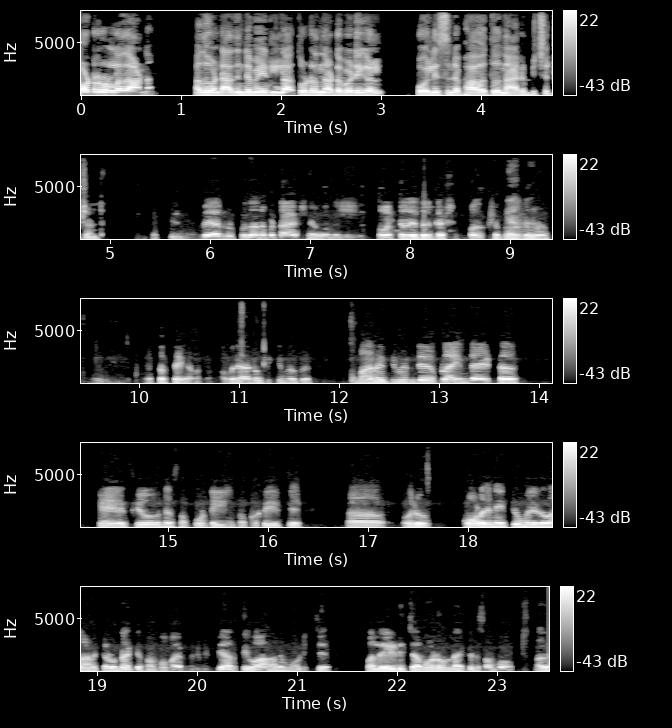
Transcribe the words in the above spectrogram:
ഓർഡർ ഉള്ളതാണ്. അതുകൊണ്ട് അതിന്റെ മേലുള്ള തുടർ നടപടികൾ പോലീസിന്റെ ഭാഗത്തു നിന്ന് ആരംഭിച്ചിട്ടുണ്ട്. വേറൊരു പ്രധാനപ്പെട്ട ആക്ഷേപം ഈ തോറ്റത് എതിർ കക്ഷി പക്ഷത്ത് നിൽക്കുന്ന എസ് എഫ് ഐ ആണ്. അവർ ആരോപിക്കുന്നത് മാനേജ്മെന്റ് ബ്ലൈൻഡ് ആയിട്ട് കെ എസ് യുവിനെ സപ്പോർട്ട് ചെയ്യുന്നു. പ്രത്യേകിച്ച് ഒരു കോളേജിന് ഏറ്റവും വലിയൊരു നാണക്കേട് ഉണ്ടാക്കിയ സംഭവമായിരുന്നു ഒരു വിദ്യാർത്ഥി വാഹനം ഓടിച്ച് പലരെ ഇടിച്ച് അപകടം ഉണ്ടാക്കിയ ഒരു സംഭവം. അത്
